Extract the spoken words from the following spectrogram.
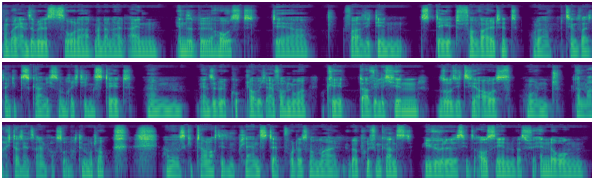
Und bei Ansible ist es so, da hat man dann halt einen Ansible-Host, der quasi den State verwaltet oder beziehungsweise dann gibt es gar nicht so einen richtigen State. Ähm, Ansible guckt, glaube ich, einfach nur, okay, da will ich hin, so sieht's hier aus und dann mache ich das jetzt einfach so nach dem Motto. Also es gibt ja auch noch diesen Plan-Step, wo du es nochmal überprüfen kannst, wie würde das jetzt aussehen, was für Änderungen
